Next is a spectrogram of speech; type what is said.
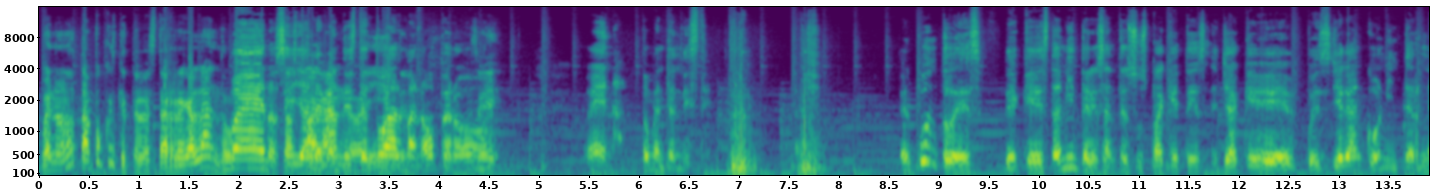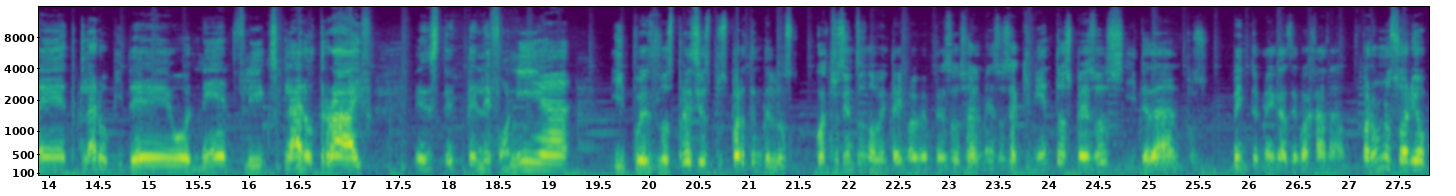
Bueno, no, tampoco es que te lo estás regalando. Bueno, sí, ya le vendiste ahí, tu alma, ¿no? Pero... Sí. Bueno, tú me entendiste. Ay. El punto es de que están interesantes sus paquetes ya que pues llegan con internet, claro video, Netflix, claro Drive, este telefonía y pues los precios pues parten de los 499 pesos al mes, o sea, 500 pesos y te dan pues 20 megas de bajada. Para un usuario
